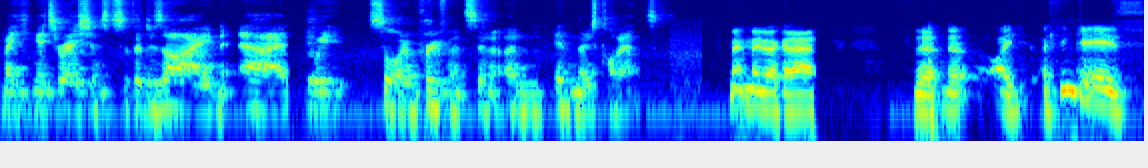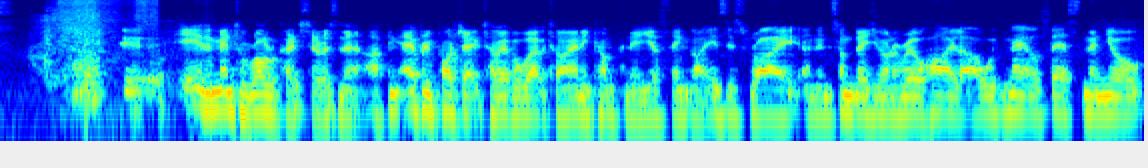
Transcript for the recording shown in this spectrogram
making iterations to the design, uh, and we saw improvements in, in, in those comments. Maybe I could add that, that I I think it is it is a mental roller coaster, isn't it? I think every project I've ever worked on, any company, you'll think like, is this right? And then some days you're on a real high, like, oh, we've nailed this, and then you're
